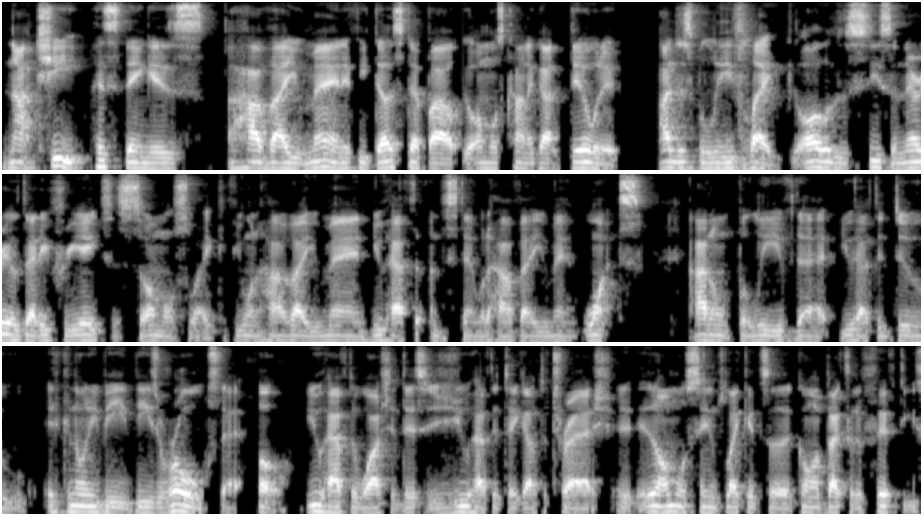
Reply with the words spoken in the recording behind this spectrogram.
not cheap. His thing is a high value man. If he does step out, you almost kind of got to deal with it. I just believe like all of the C scenarios that he creates is almost like if you want a high value man, you have to understand what a high value man wants. I don't believe that you have to do it can only be these roles that oh you have to wash the dishes you have to take out the trash it, it almost seems like it's a, going back to the 50s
